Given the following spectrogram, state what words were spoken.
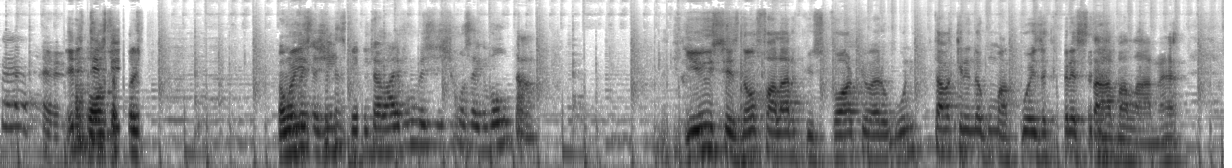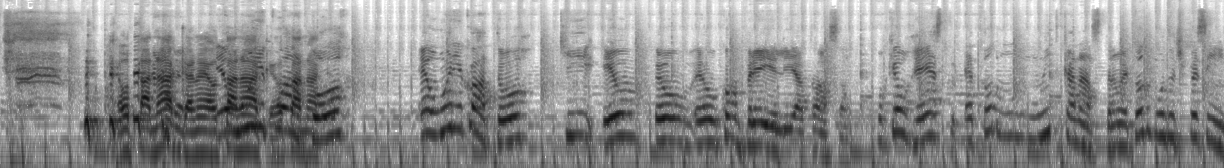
É, Ele aposta teve, Vamos ver se a gente entra lá e vamos ver se a gente consegue voltar. E vocês não falaram que o Scorpion era o único que tava querendo alguma coisa que prestava lá, né? É o Tanaka, né? É o é o Tanaka. único É o Tanaka. ator. É o único ator que eu, eu, eu comprei ali a atuação. Porque o resto é todo mundo muito canastrão, é todo mundo, tipo assim,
